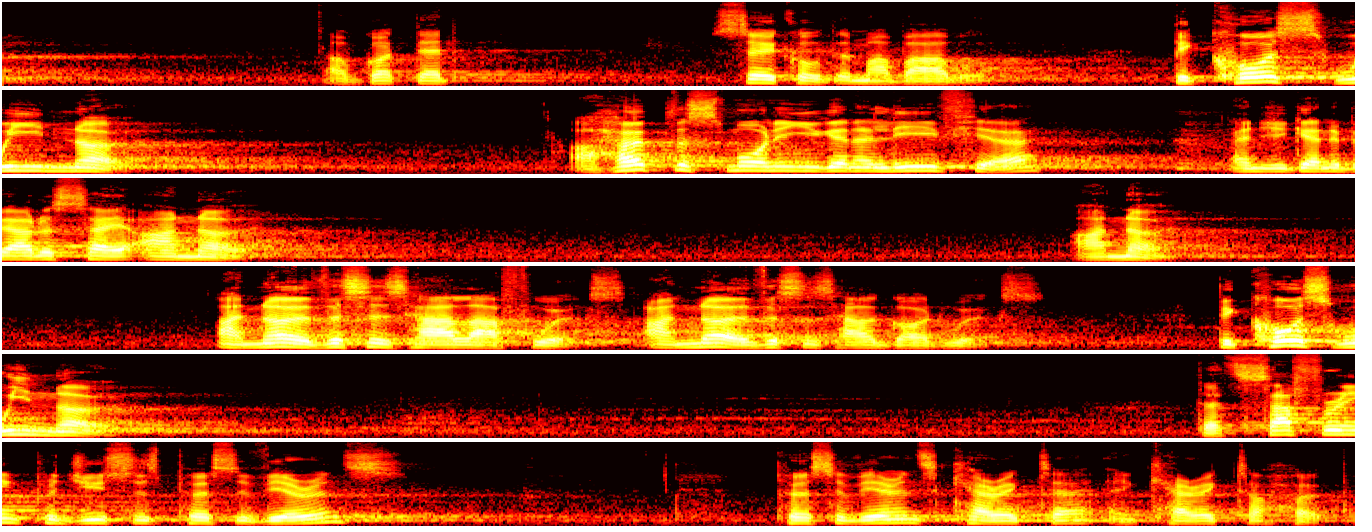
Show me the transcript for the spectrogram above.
I've got that circled in my Bible. Because we know. I hope this morning you're going to leave here and you're going to be able to say, I know. I know. I know this is how life works. I know this is how God works. Because we know that suffering produces perseverance, perseverance, character, and character, hope.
